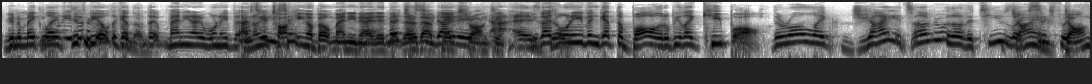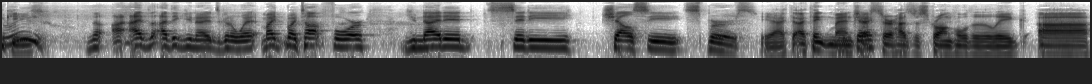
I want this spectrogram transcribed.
You're going to make You life won't even difficult be able to get them. the Man United won't even. I know you're you talking say. about Man United. that they're that big strong team. uh, you guys built- won't even get the ball. It'll be like keep ball. They're all like giants. Everyone on the team's like Giant six foot donkeys. three. No, I, I I think United's going to win. My my top four: United, City, Chelsea, Spurs. Yeah, I, th- I think Manchester has a stronghold of the league. Uh,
